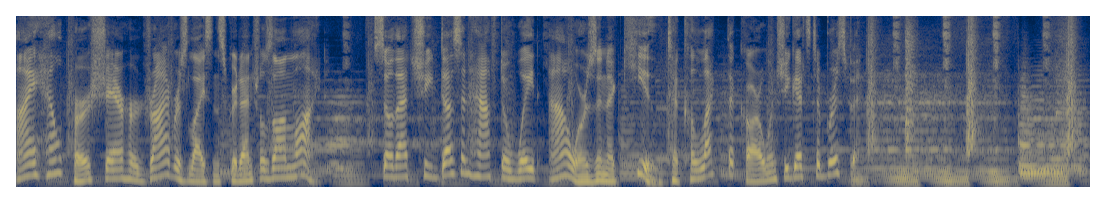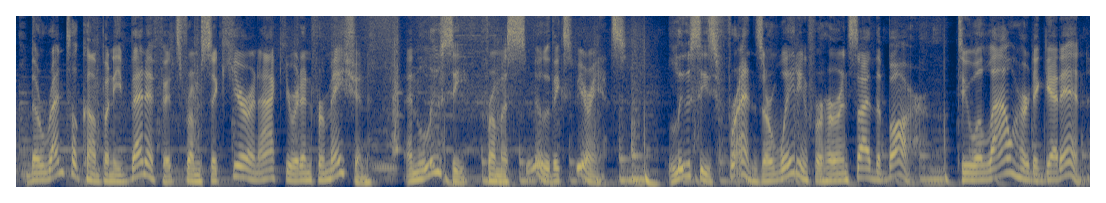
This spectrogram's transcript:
I help her share her driver's license credentials online so that she doesn't have to wait hours in a queue to collect the car when she gets to Brisbane. The rental company benefits from secure and accurate information, and Lucy from a smooth experience. Lucy's friends are waiting for her inside the bar. To allow her to get in,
